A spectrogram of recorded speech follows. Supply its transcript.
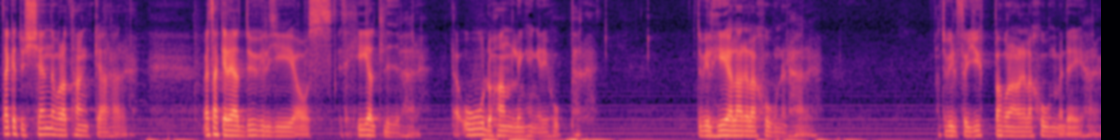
Tack att du känner våra tankar Herre. Och jag tackar dig att du vill ge oss ett helt liv Herre. Där ord och handling hänger ihop Herre. Du vill hela relationer Herre. Att du vill fördjupa vår relation med dig, Herre.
